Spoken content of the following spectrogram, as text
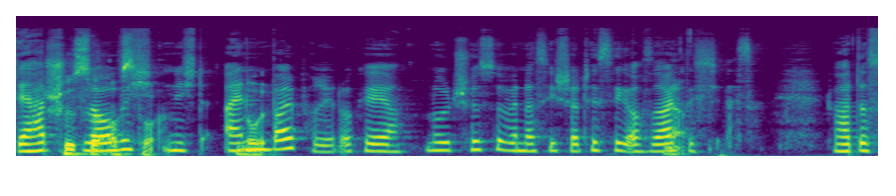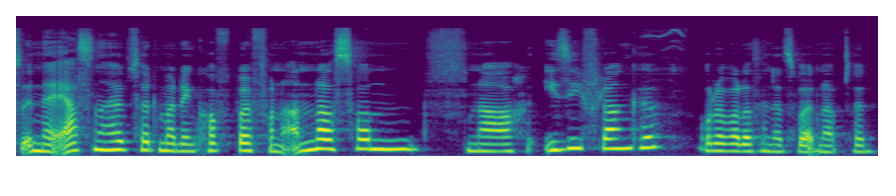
Der hat, glaube ich, Tor. nicht einen Null. Ball pariert. Okay, ja. Null Schüsse, wenn das die Statistik auch sagt. Ja. Ich, also, du hattest in der ersten Halbzeit mal den Kopfball von Anderson nach Easy-Flanke oder war das in der zweiten Halbzeit?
